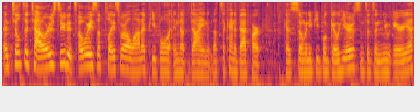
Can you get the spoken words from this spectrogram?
And Tilted Towers, dude, it's always a place where a lot of people end up dying. That's the kind of bad part because so many people go here since it's a new area.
